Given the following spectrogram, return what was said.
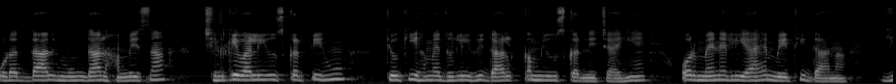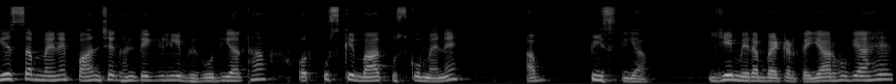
उड़द दाल, मूंग दाल हमेशा छिलके वाली यूज़ करती हूँ, क्योंकि हमें धुली हुई दाल कम यूज़ करनी चाहिए। और मैंने लिया है मेथी दाना। ये सब मैंने पाँच छः घंटे के लिए भिगो दिया था और उसके बाद उसको मैंने अब पीस लिया। ये मेरा बैटर तैयार हो गया है।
